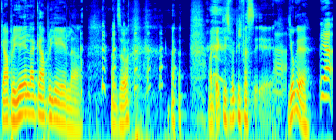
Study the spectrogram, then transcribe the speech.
Gabriela, Gabriela. Und so. Man denkt sich wirklich, was, äh, Junge, Ja,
